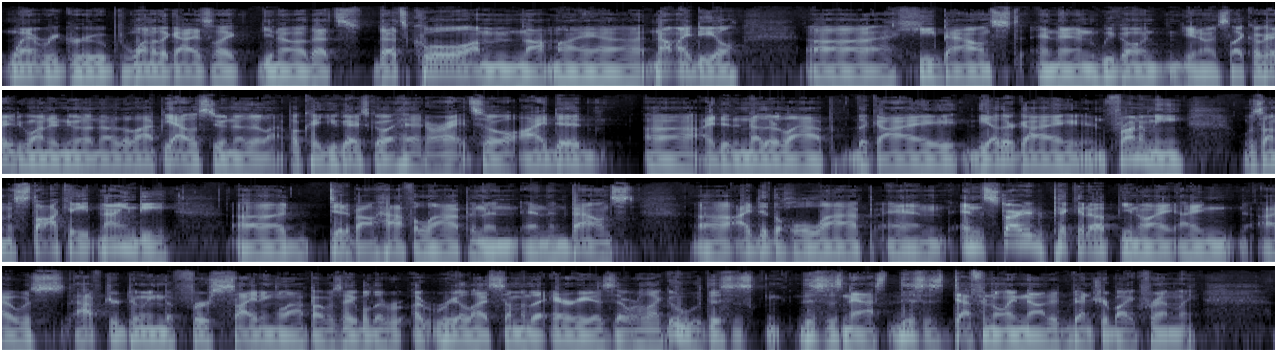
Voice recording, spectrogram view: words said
went regrouped. One of the guys like, you know, that's that's cool. I'm not my uh, not my deal. Uh, he bounced, and then we go and you know it's like, okay, do you want to do another lap? Yeah, let's do another lap. Okay, you guys go ahead. All right. So I did. Uh, I did another lap. The guy, the other guy in front of me, was on a stock 890. Uh, did about half a lap and then and then bounced. Uh, I did the whole lap and and started to pick it up. You know, I, I I was after doing the first sighting lap, I was able to realize some of the areas that were like, ooh, this is this is nasty. This is definitely not adventure bike friendly.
